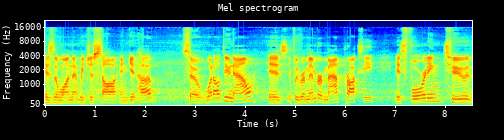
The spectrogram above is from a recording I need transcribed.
is the one that we just saw in GitHub. So what I'll do now is if we remember MAV proxy is forwarding to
